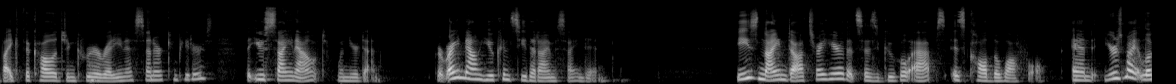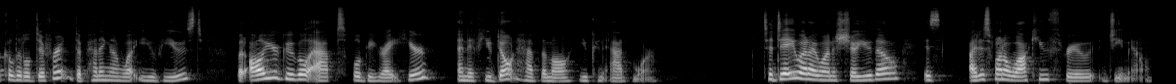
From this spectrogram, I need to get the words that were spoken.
like the College and Career Readiness Center computers that you sign out when you're done. But right now you can see that I'm signed in. These nine dots right here that says Google Apps is called the waffle. And yours might look a little different depending on what you've used, but all your Google apps will be right here. And if you don't have them all, you can add more. Today, what I want to show you though is I just want to walk you through Gmail.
